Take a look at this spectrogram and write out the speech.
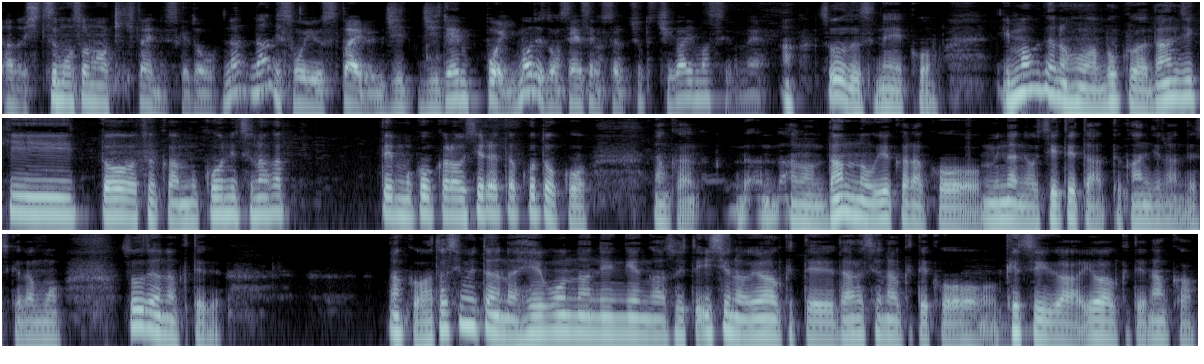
あの質問そのまま聞きたいんですけど、な、なんでそういうスタイル、自自伝っぽい、今までの先生のスタイルとちょっと違いますよね。あ、そうですね。こう、今までの本は僕は断食と、それから向こうにつながって、向こうから教えられたことをこう、なんか、だあの、段の上からこう、みんなに教えてたって感じなんですけども、そうではなくて、なんか私みたいな平凡な人間が、そして意志の弱くて、だらせなくて、こう、決意が弱くて、なんか、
